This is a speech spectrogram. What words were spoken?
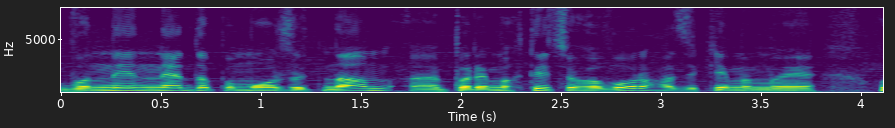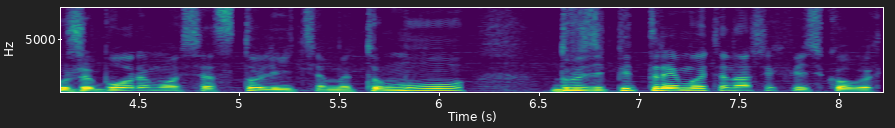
вони не допоможуть нам е, перемогти цього ворога, з якими ми вже боремося століттями. Тому, друзі, підтримуйте наших військових,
